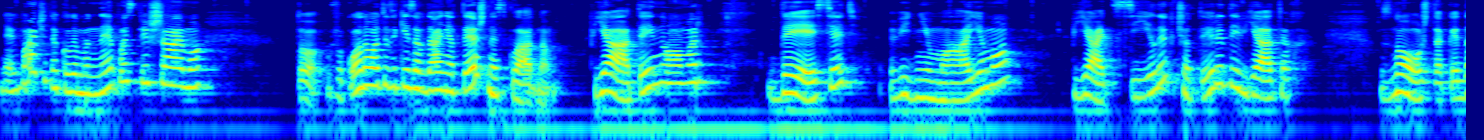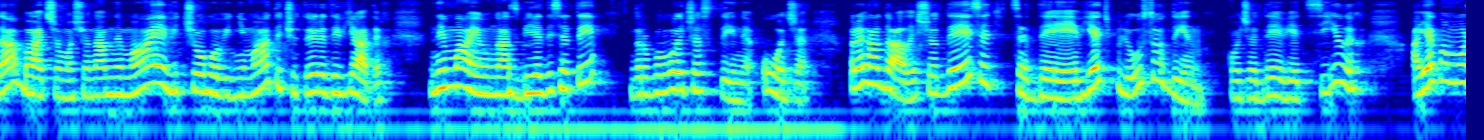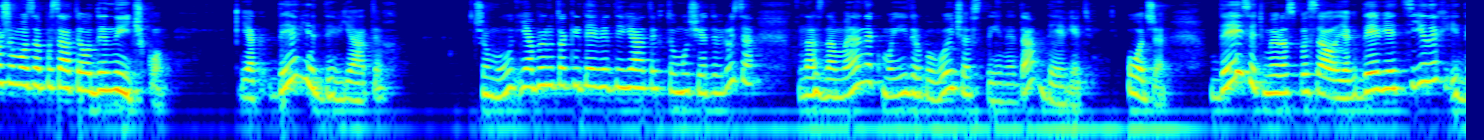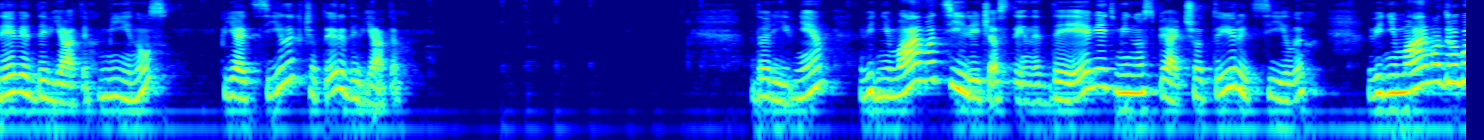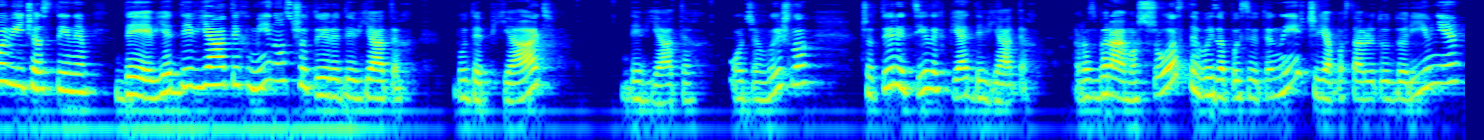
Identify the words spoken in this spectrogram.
Як бачите, коли ми не поспішаємо, то виконувати такі завдання теж не складно. П'ятий номер 10 віднімаємо 5,4. Знову ж таки, да, бачимо, що нам немає від чого віднімати 4 дев'ятих. Немає у нас біля 10 дробової частини. Отже, пригадали, що 10 це 9 плюс 1. Отже, 9 цілих. А як ми можемо записати одиничку? Як 9 дев'ятих. Чому я беру такий 9 дев'ятих? Тому що я дивлюся на знаменник моєї дробової частини. Да? 9. Отже, 10 ми розписали як 9 цілих і 9 дев'ятих. Мінус 5,4. Дорівнює. Віднімаємо цілі частини. 9 мінус 5 – 4 цілих. Віднімаємо дробові частини. 9 дев'ятих мінус 4 дев'ятих. Буде 5 дев'ятих. Отже, вийшло 4,5 дев'ятих. Розбираємо шосте, ви записуєте нижче, я поставлю тут дорівнює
